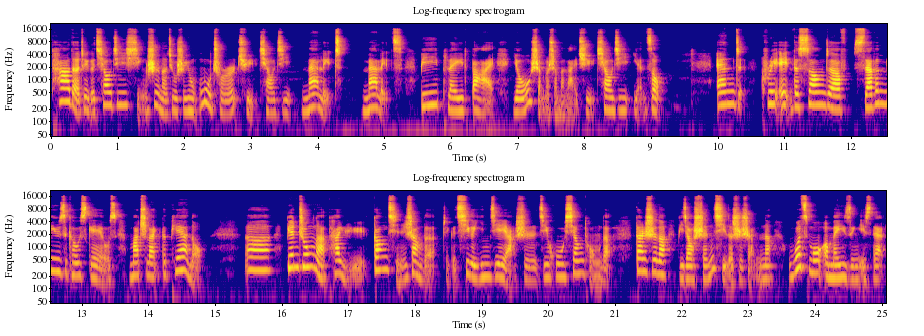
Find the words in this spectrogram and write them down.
它的这个敲击形式呢，就是用木锤去敲击，mallet mallets be played by 由什么什么来去敲击演奏，and create the sound of seven musical scales much like the piano。 呃编钟呢？它与钢琴上的这个七个音阶呀是几乎相同的。但是呢，比较神奇的是什么呢？What's more amazing is that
